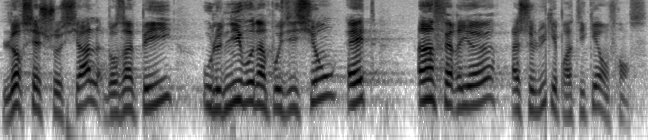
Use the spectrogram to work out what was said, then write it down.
leur siège social dans un pays où le niveau d'imposition est inférieur à celui qui est pratiqué en France.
